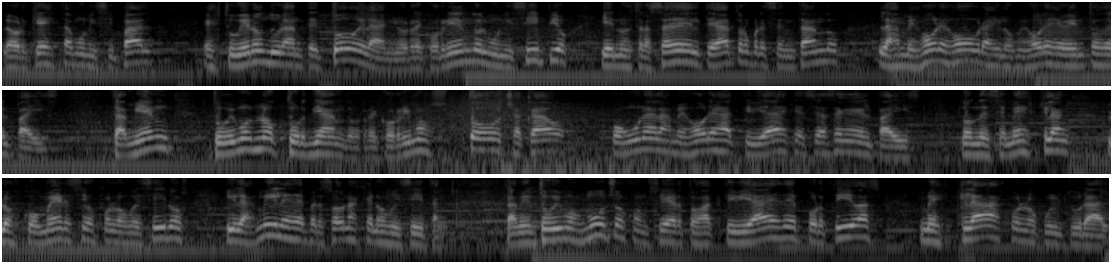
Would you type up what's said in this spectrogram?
la orquesta municipal estuvieron durante todo el año recorriendo el municipio y en nuestra sede del teatro presentando las mejores obras y los mejores eventos del país. También tuvimos nocturneando, recorrimos todo Chacao con una de las mejores actividades que se hacen en el país, donde se mezclan los comercios con los vecinos y las miles de personas que nos visitan. También tuvimos muchos conciertos, actividades deportivas mezcladas con lo cultural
